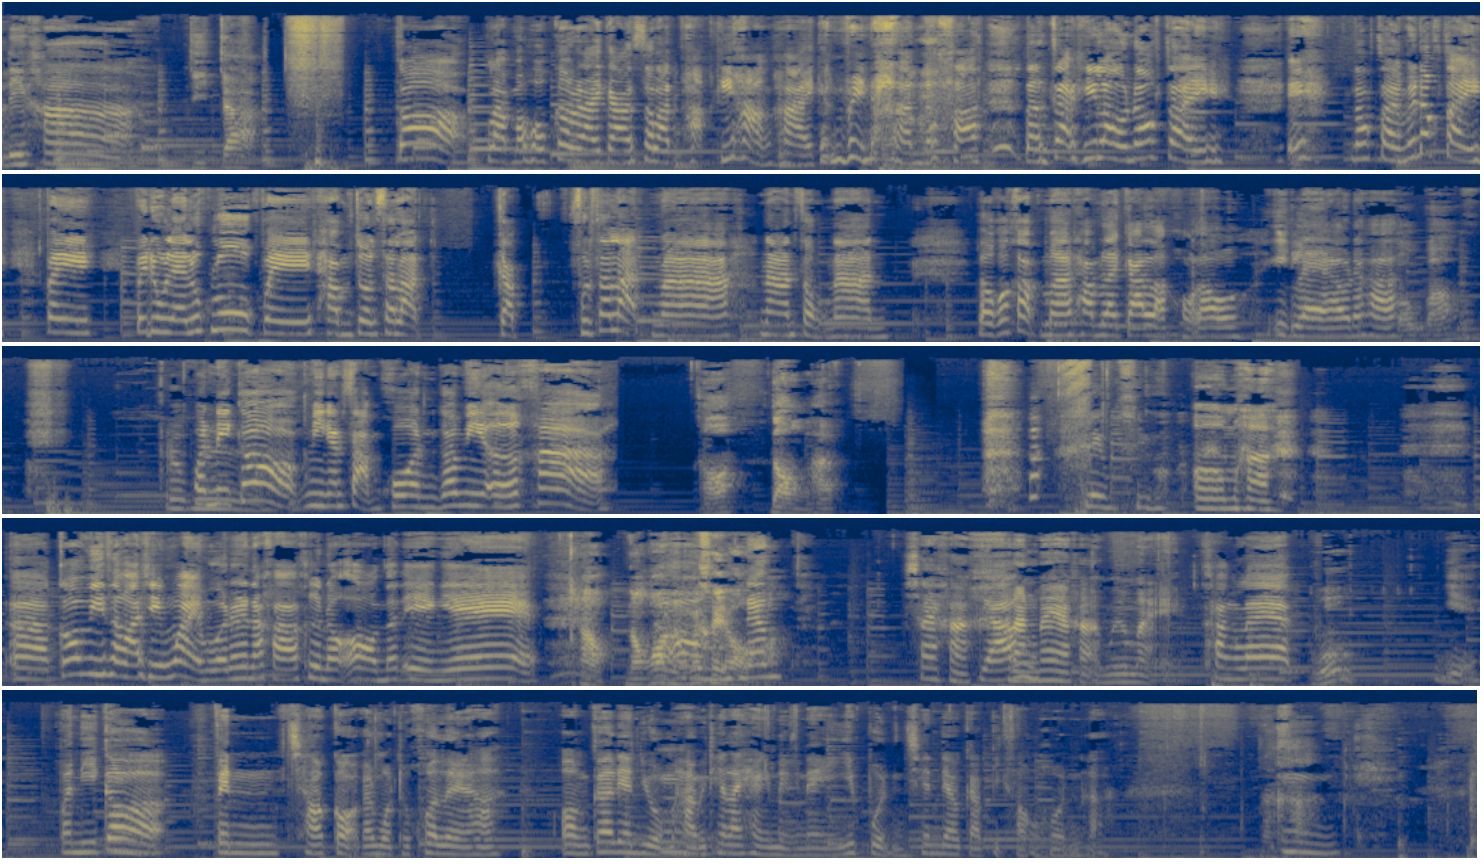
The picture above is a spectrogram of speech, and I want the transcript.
วัสดีค่ะ จีจ้า ก็กลับมาพบกับรายการสลัดผักที่ห่างหายกันไปนานนะคะ หลังจากที่เรานอกใจ เอ๊ะ นอกใจไม่นอกใจไปไปดูแลลูกๆ ไปทำจนสลัดกับฟุตสลัดมานานสองนาน เราก็กลับมาทำรายการหลักของเราอีกแล้วนะคะเบาวันนี้ก็มีกันสามคนก็มีเอิร์กค่ะๆอ๋อ ดองครับลืมคิวออมค่ะ อ่าก็มีสมาชิกใหม่มาด้วยนะคะ คือน้องออมนั่นเองเย่อ้าวน้องอ้อนยังไม่เคยออกเหรแนะอใช่ค่ะยังครั้งแรกค่ะ มือใหม่ ครั้งแรกโว้เย่วันนี้ก็อืมเป็นชาวเกาะกันหมดทุกคนเลยนะคะ ออมก็เรียนอยู่อืมมหาวิทยาลัยแห่งหนึ่งในญี่ปุ่น เช่นเดียวกับอีกสองคนค่ะนะอืคะม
